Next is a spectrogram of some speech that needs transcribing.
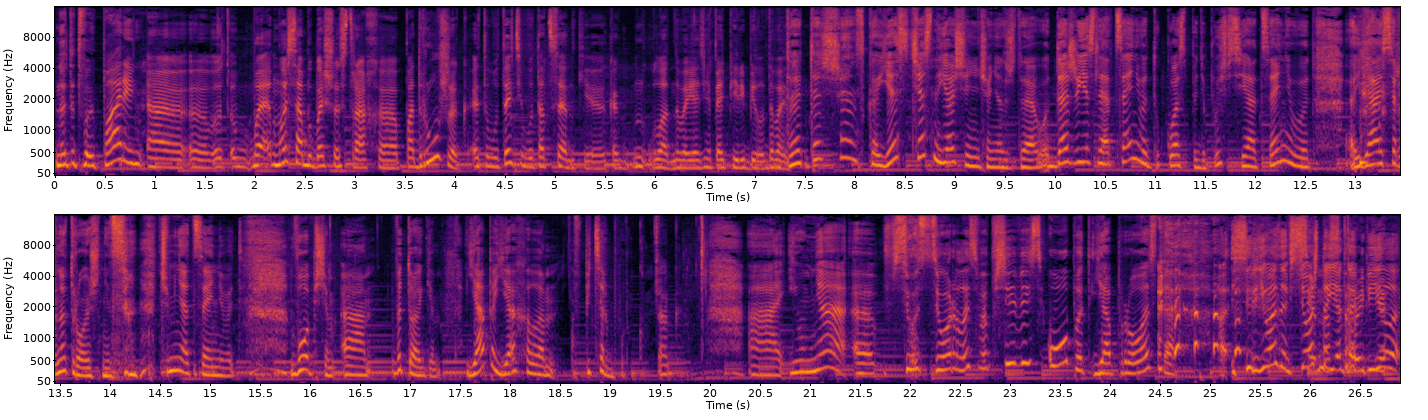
Но это твой парень. а, э, вот, мой самый большой страх э, подружек это вот эти вот оценки. Как, ну, ладно, давай, я тебя опять перебила. Давай. Да это женское. Если честно, я вообще ничего не ожидаю. Вот даже если оценивают, господи, пусть все оценивают. э, Я все равно троечница. Что меня оценивать? В общем, а, в итоге я поехала в Петербург. Так. А, и у меня все стерлось, вообще весь опыт. Я просто, а, серьезно, все, что я копила,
